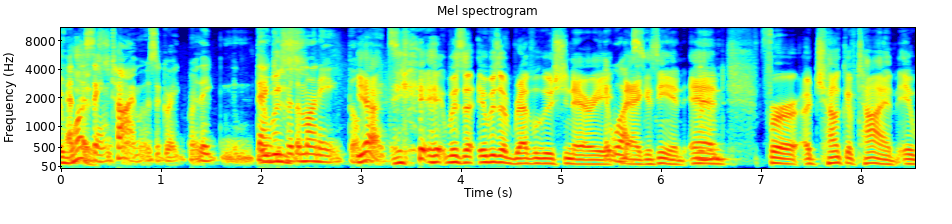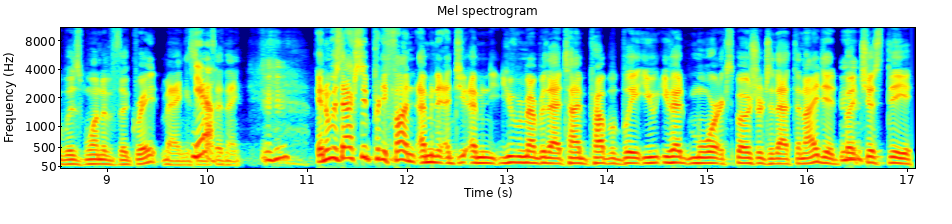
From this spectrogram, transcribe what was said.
it At was the same time, it was a great. They thank It you for the money, Bill yeah, Gates. it was a it was a revolutionary was. Mm-hmm. magazine, and for a chunk of time, it was one of the great magazines. Yeah. Mm-hmm. I think, and it was actually pretty fun. I mean, you- I mean, you remember that time probably. You you had more exposure to that than I did, but just the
